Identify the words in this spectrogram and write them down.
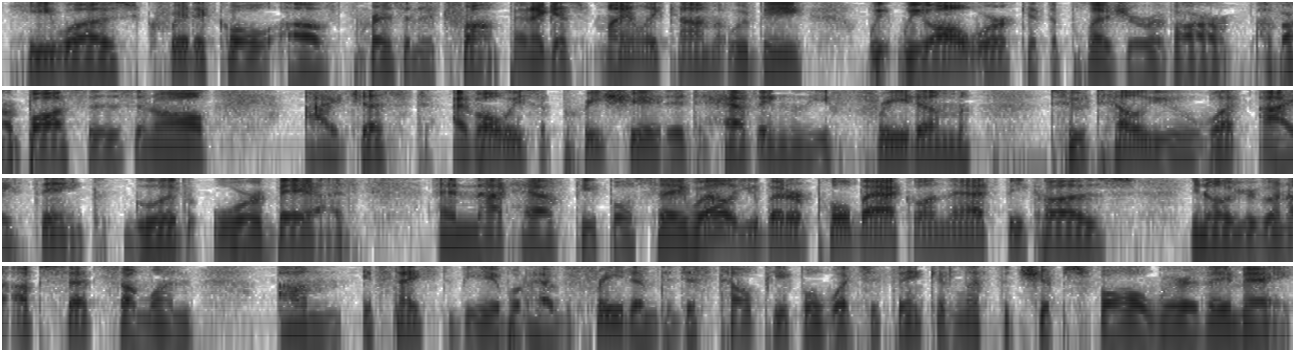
he was critical of President Trump. And I guess my only comment would be we, we all work at the pleasure of our of our bosses and all. I just I've always appreciated having the freedom to tell you what I think, good or bad, and not have people say, "Well, you better pull back on that because you know you're going to upset someone." Um, it's nice to be able to have the freedom to just tell people what you think and let the chips fall where they may.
